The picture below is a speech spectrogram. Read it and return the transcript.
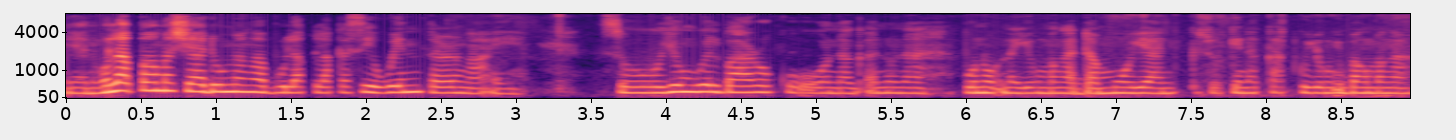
Ayan, wala pa masyadong mga bulaklak kasi winter nga eh. So, yung wheelbarrow ko, oh, nag ano na, puno na yung mga damo yan. So, kinakat ko yung ibang mga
